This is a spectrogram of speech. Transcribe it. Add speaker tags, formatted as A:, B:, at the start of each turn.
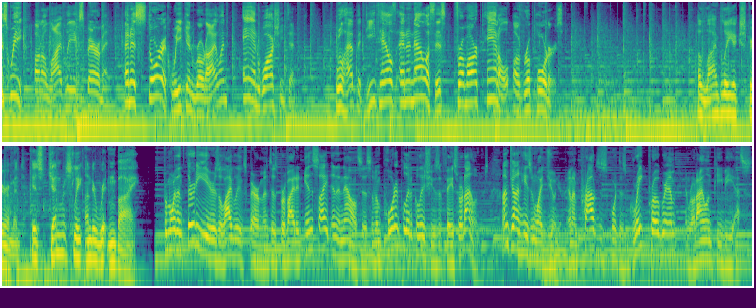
A: This week on a lively experiment, an historic week in Rhode Island and Washington. We'll have the details and analysis from our panel of reporters.
B: A Lively Experiment is generously underwritten by.
C: For more than 30 years, A Lively Experiment has provided insight and analysis of important political issues that face Rhode Islanders. I'm John Hazen White Jr., and I'm proud to support this great program in Rhode Island PBS.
